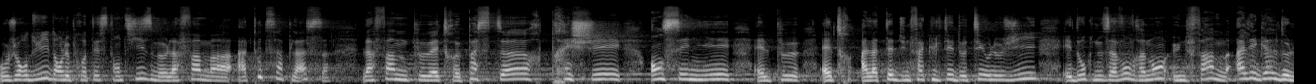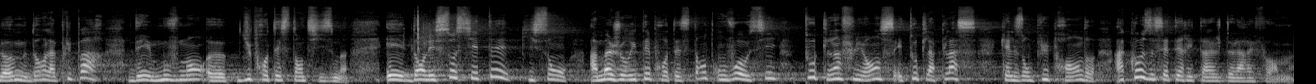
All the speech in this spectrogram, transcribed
Aujourd'hui, dans le protestantisme, la femme a, toute sa place. La femme peut être pasteur, prêcher, enseigner, elle peut être à la tête d'une faculté de théologie, et donc nous avons vraiment une femme à l'égal de l'homme dans la plupart des mouvements euh, du protestantisme. Et dans les sociétés qui sont à majorité protestante, on voit aussi toute l'influence et toute la place qu'elles ont pu prendre à cause de cet héritage de la réforme.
